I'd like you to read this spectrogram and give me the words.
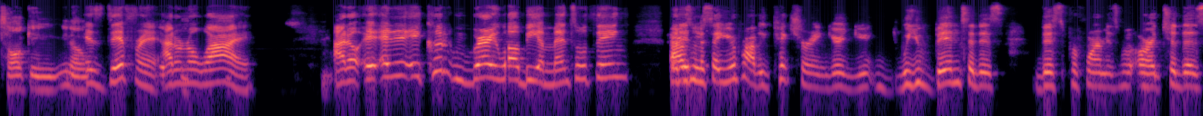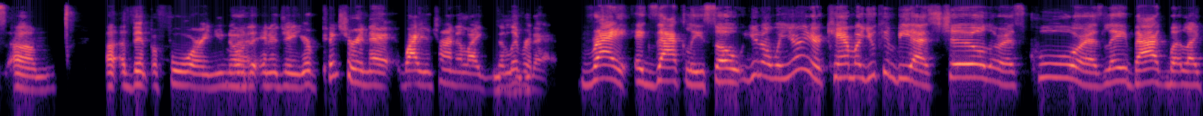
talking, you know. It's different. I don't know why. I don't it, and it, it could very well be a mental thing. I was going to say you're probably picturing you're you well you've been to this this performance or to this um uh, event before and you know right. the energy you're picturing that while you're trying to like deliver that. Right, exactly. So, you know, when you're in your camera, you can be as chill or as cool or as laid back, but like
